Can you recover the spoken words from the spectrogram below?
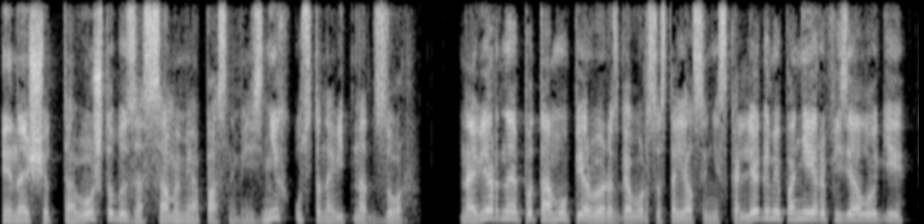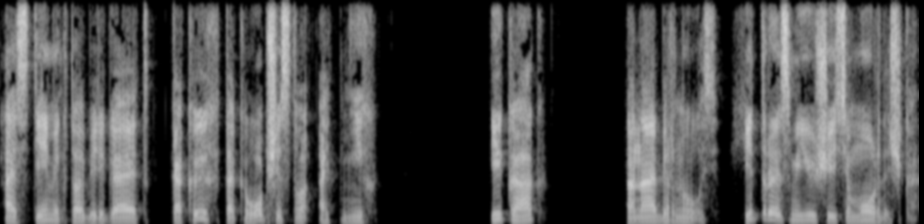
«И насчет того, чтобы за самыми опасными из них установить надзор, Наверное, потому первый разговор состоялся не с коллегами по нейрофизиологии, а с теми, кто оберегает как их, так и общество от них. «И как?» Она обернулась. Хитрая смеющаяся мордочка.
